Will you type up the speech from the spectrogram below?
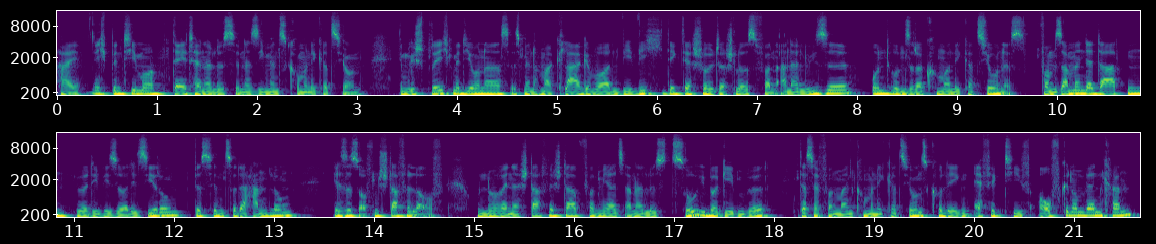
Hi, ich bin Timo, Data Analyst in der Siemens Kommunikation. Im Gespräch mit Jonas ist mir nochmal klar geworden, wie wichtig der Schulterschluss von Analyse und unserer Kommunikation ist. Vom Sammeln der Daten über die Visualisierung bis hin zu der Handlung ist es oft ein Staffellauf. Und nur wenn der Staffelstab von mir als Analyst so übergeben wird, dass er von meinen Kommunikationskollegen effektiv aufgenommen werden kann,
